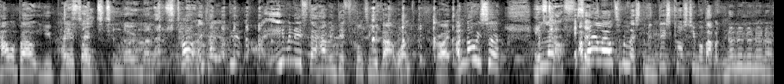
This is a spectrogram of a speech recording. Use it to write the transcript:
how about you pay attention? to no molesting. Oh, okay, I mean, even if they're having difficulty with that one, right? I know it's a. It's mole- tough. Am It's I a- allowed to molest them in this costume or that one? No, no, no, no, no,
